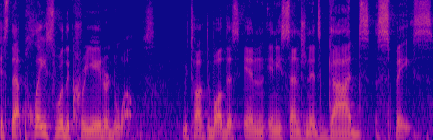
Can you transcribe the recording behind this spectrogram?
It's that place where the Creator dwells. We talked about this in, in Ascension. It's God's space.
